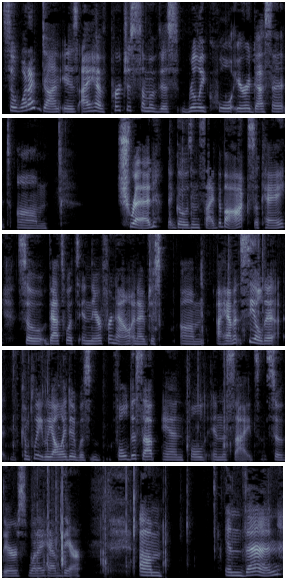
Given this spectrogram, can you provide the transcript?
So what I've done is I have purchased some of this really cool iridescent um, shred that goes inside the box, okay? So that's what's in there for now, and I've just, um, I haven't sealed it completely. All I did was fold this up and fold in the sides. So there's what I have there. Um, and then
